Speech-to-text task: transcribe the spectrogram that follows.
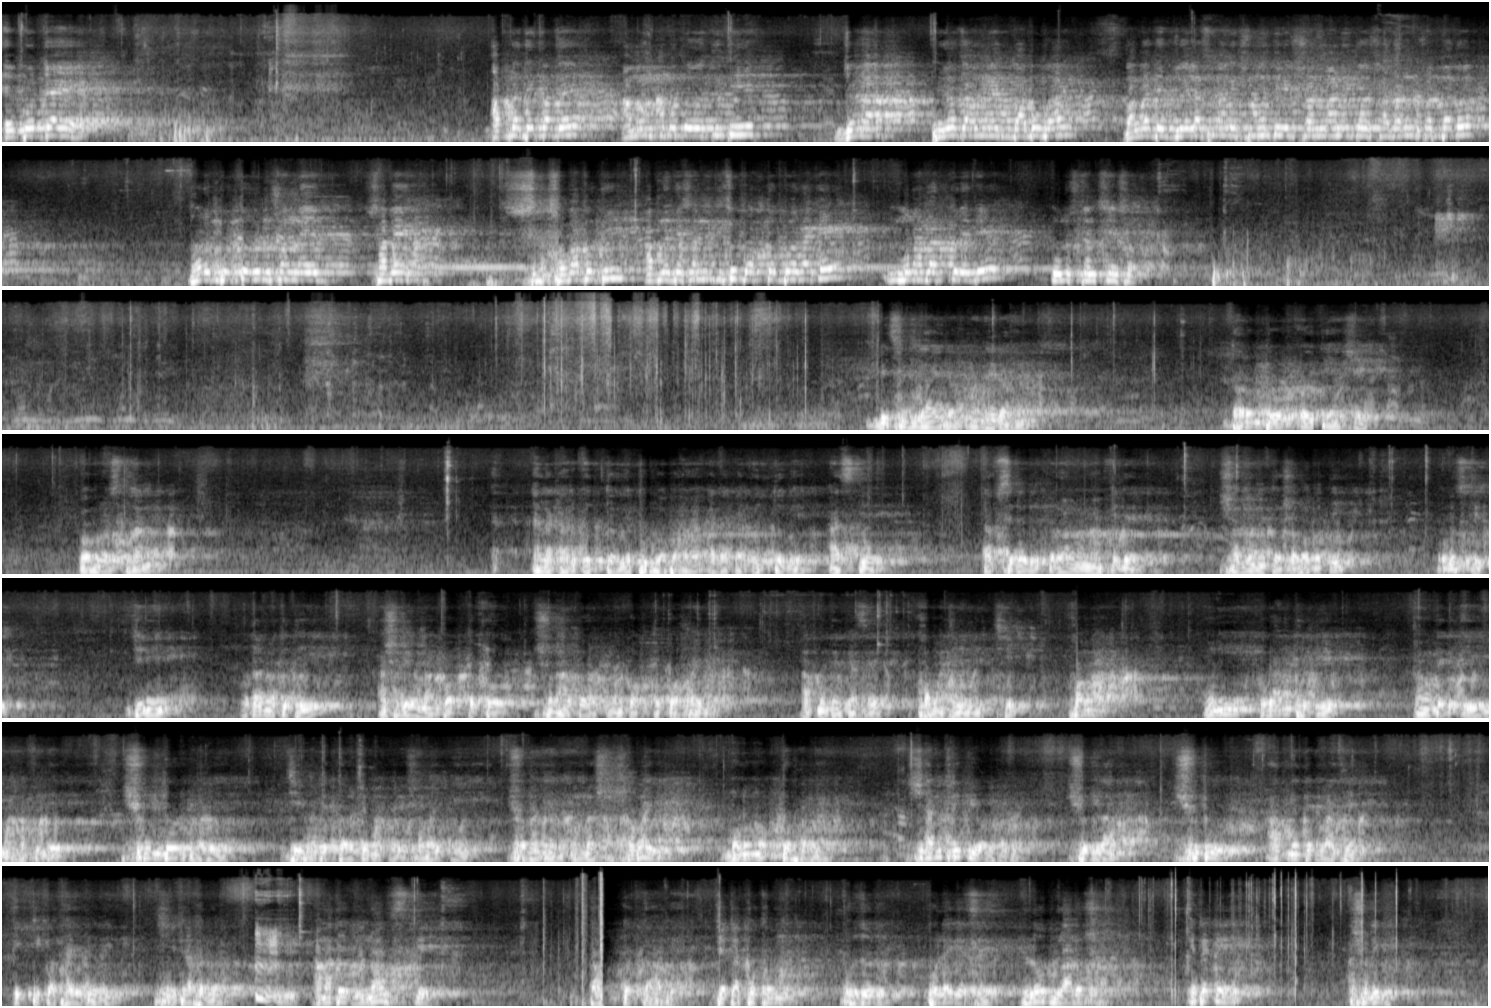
এ পর্যায়ে আপনাদের মাঝে আমন্ত্রিত অতিথি, জনাব ফিরোজ আহমেদ বাবু ভাই, বাংলাদেশ জুয়েলার্স মালিক সমিতির সম্মানিত সাধারণ সম্পাদক, ধরমপুর তরুণ সংঘের সাবেক সভাপতি, আপনাদের সামনে কিছু বক্তব্য রাখে, মোনাজাত করে দিয়ে অনুষ্ঠান শেষ হয় বিসমিল্লাহ রহমান রহিম। ধরমপুর ঐতিহাসিক কবরস্থান এলাকার উদ্যোগে পূর্ববাড়া এলাকার উদ্যোগে আজকে তাফসিরুল কোরআন মাহফিলের সম্মানিত সভাপতি উপস্থিত। যিনি প্রধান অতিথি, আসলে ওনার বক্তব্য শোনার পর কোনো বক্তব্য হয় না আপনাদের কাছে ক্ষমা চেয়ে নিচ্ছি। ক্ষমা, উনি কোরআন থেকে আমাদের এই মাহফিলে সুন্দরভাবে যেভাবে তর্জমা করে সবাইকে শোনালেন আমরা সবাই মনোমুগ্ধভাবে শান্তিপ্রিয়ভাবে শুনলাম। শুধু আপনাদের মাঝে একটি কথাই বলি, সেটা হলো, আমাদের নফসকে দমন করতে হবে, যেটা প্রথম হুজুর বলে গেছে, লোভ লালসা। এটাকে আসলে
